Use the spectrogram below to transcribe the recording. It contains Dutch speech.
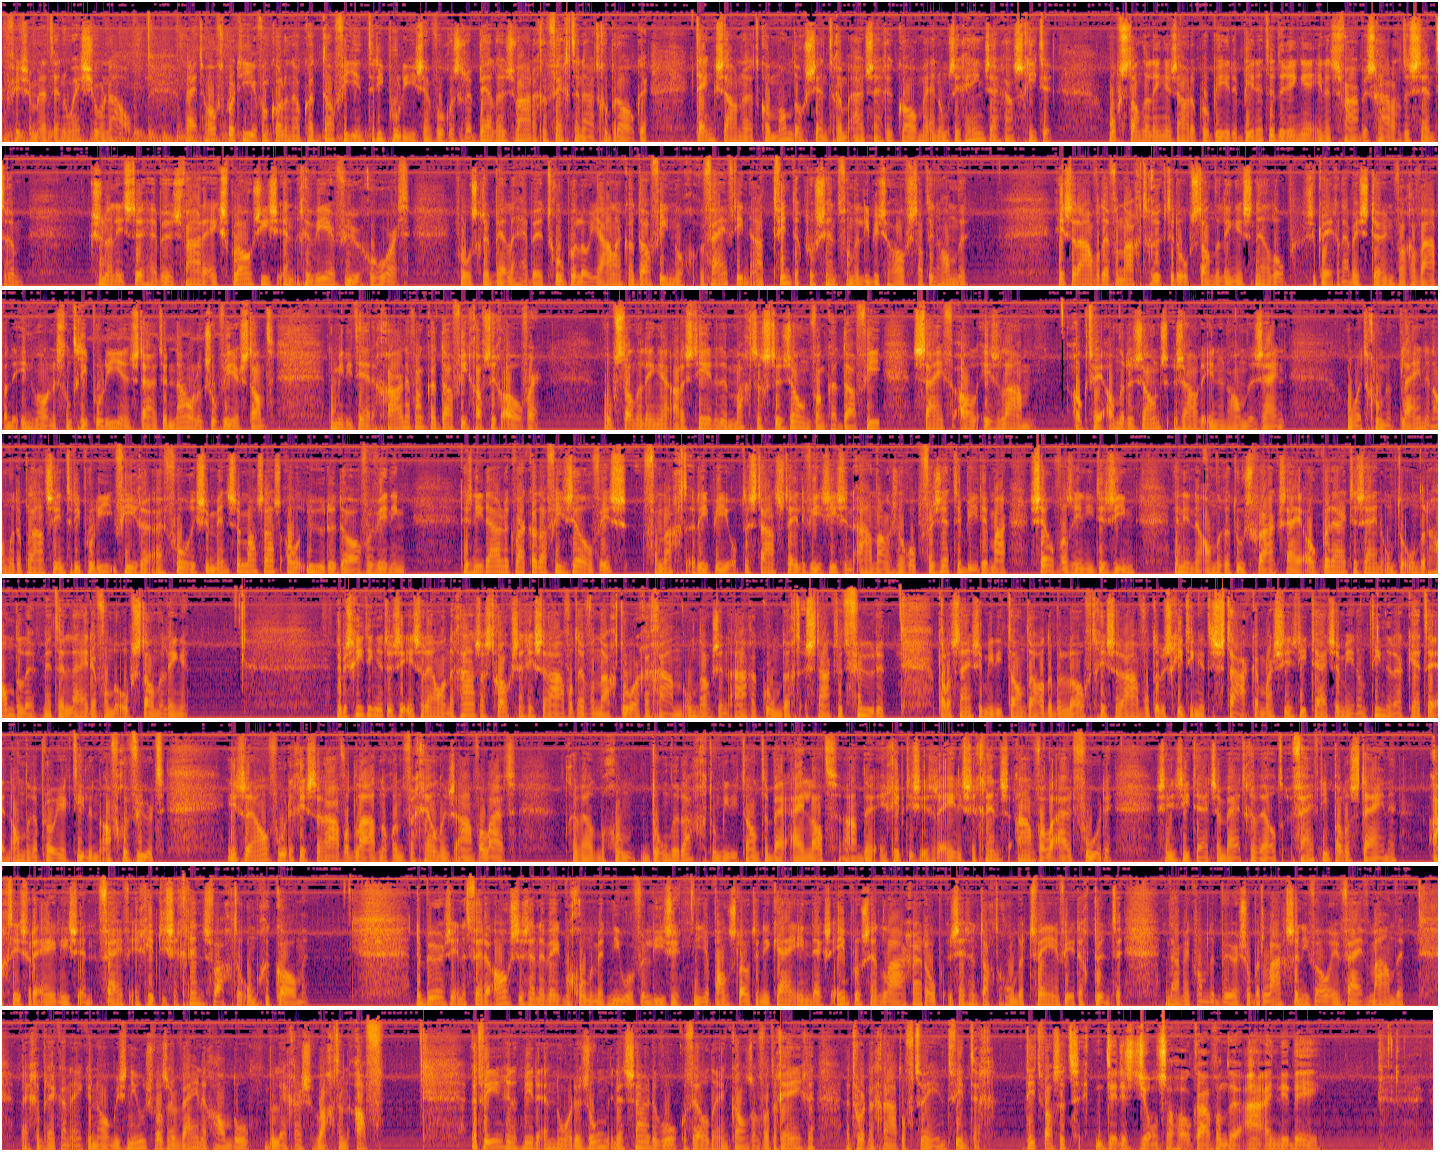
Mark Visser met het NOS-journaal. Bij het hoofdkwartier van kolonel Gaddafi in Tripoli zijn volgens rebellen zware gevechten uitgebroken. Tanks zouden het commandocentrum uit zijn gekomen en om zich heen zijn gaan schieten. Opstandelingen zouden proberen binnen te dringen in het zwaar beschadigde centrum. Journalisten hebben zware explosies en geweervuur gehoord. Volgens rebellen hebben troepen loyaal aan Gaddafi nog 15 à 20 procent van de Libische hoofdstad in handen. Gisteravond en vannacht rukten de opstandelingen snel op. Ze kregen daarbij steun van gewapende inwoners van Tripoli en stuitten nauwelijks op weerstand. De militaire garde van Gaddafi gaf zich over. De opstandelingen arresteerden de machtigste zoon van Gaddafi, Saif al-Islam. Ook twee andere zoons zouden in hun handen zijn. Op het Groene Plein en andere plaatsen in Tripoli vieren euforische mensenmassa's al uren de overwinning. Het is niet duidelijk waar Gaddafi zelf is. Vannacht riep hij op de staatstelevisie zijn aanhangers nog op verzet te bieden, maar zelf was hij niet te zien. En in een andere toespraak zei hij ook bereid te zijn om te onderhandelen met de leider van de opstandelingen. De beschietingen tussen Israël en de Gazastrook zijn gisteravond en vannacht doorgegaan, ondanks een aangekondigd staakt het vuren. Palestijnse militanten hadden beloofd gisteravond de beschietingen te staken, maar sinds die tijd zijn meer dan tien raketten en andere projectielen afgevuurd. Israël voerde gisteravond laat nog een vergeldingsaanval uit. Het geweld begon donderdag toen militanten bij Eilat aan de Egyptisch-Israëlische grens aanvallen uitvoerden. Sinds die tijd zijn bij het geweld 15 Palestijnen, 8 Israëli's en 5 Egyptische grenswachten omgekomen. De beurzen in het Verre Oosten zijn de week begonnen met nieuwe verliezen. In Japan sloot de Nikkei-index 1% lager op 8642 punten. daarmee kwam de beurs op het laagste niveau in vijf maanden. Bij gebrek aan economisch nieuws was er weinig handel. Beleggers wachten af. Het weer in het midden en noorden zon, in het zuiden wolkenvelden en kans op wat regen. Het wordt een graad of 22. Dit was het. Dit is Johnson Hoka van de ANWB.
